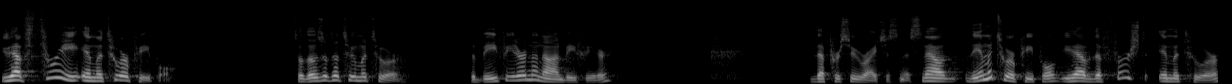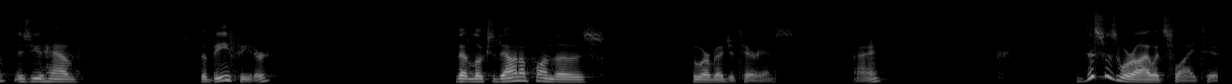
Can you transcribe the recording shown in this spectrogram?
you have three immature people. So those are the two mature the beef eater and the non beef eater that pursue righteousness. Now, the immature people, you have the first immature is you have the beef eater that looks down upon those who are vegetarians. Right? This is where I would slide to.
